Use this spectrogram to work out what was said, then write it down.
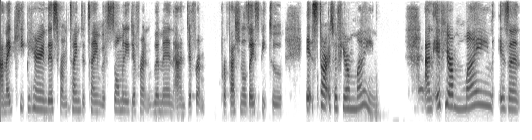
and i keep hearing this from time to time with so many different women and different professionals i speak to it starts with your mind. And if your mind isn't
